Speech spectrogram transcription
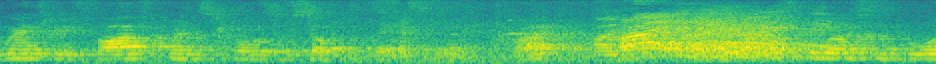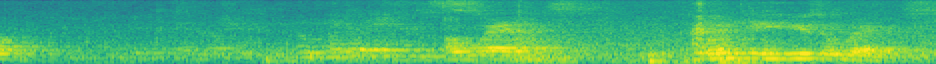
we went through five principles of self-defense today, right? Right. What's the most important? Awareness. When do you use awareness?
